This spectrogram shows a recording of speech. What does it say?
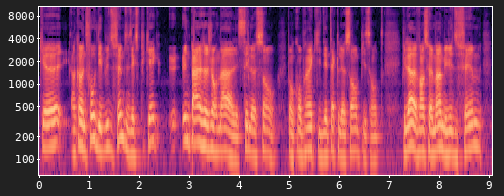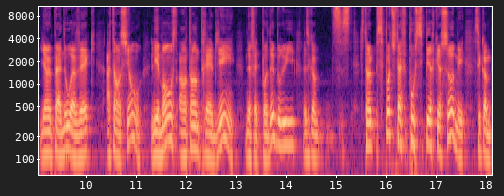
que, encore une fois, au début du film, tu nous expliquais une page de journal, c'est le son. Puis on comprend qu'ils détectent le son, puis sont. Puis là, éventuellement, au milieu du film, il y a un panneau avec attention, les monstres entendent très bien, ne faites pas de bruit. C'est comme c'est pas tout à fait pas aussi pire que ça, mais c'est comme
